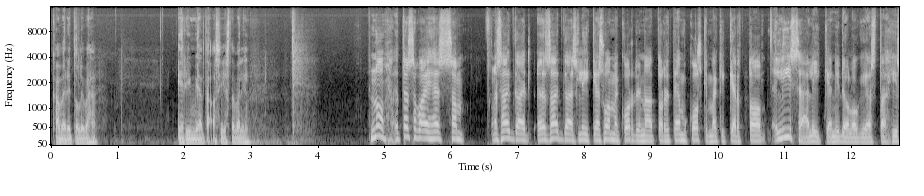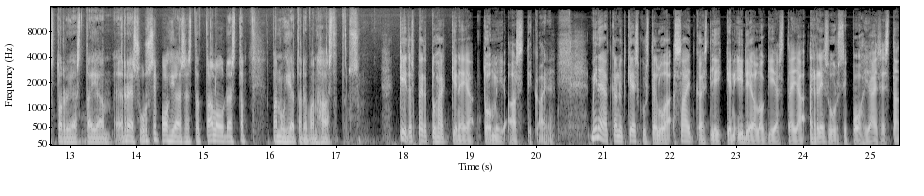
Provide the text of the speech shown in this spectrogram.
kaverit oli vähän eri mieltä asiasta väliin. No, tässä vaiheessa Zeitgeist-liikkeen Suomen koordinaattori Teemu Koskimäki kertoo lisää liikkeen ideologiasta, historiasta ja resurssipohjaisesta taloudesta Panu Hietanevan haastattelussa. Kiitos Perttu Häkkinen ja Tomi Astikainen. Minä jatkan nyt keskustelua Zeitgeist-liikkeen ideologiasta ja resurssipohjaisesta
